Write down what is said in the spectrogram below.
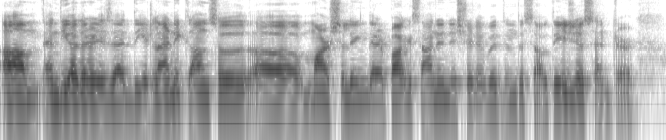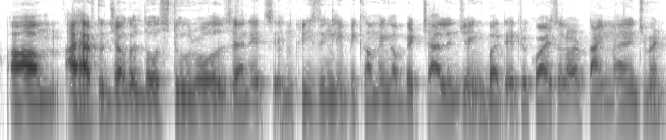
Um, and the other is at the Atlantic Council, uh, marshalling their Pakistan initiative within the South Asia Center. Um, I have to juggle those two roles, and it's increasingly becoming a bit challenging, but it requires a lot of time management,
